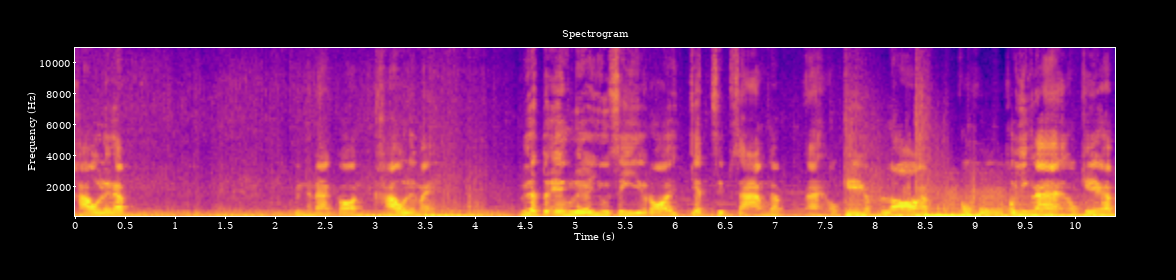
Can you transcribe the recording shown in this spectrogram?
เข้าเลยครับ คุณธนากรเข้าเลยไหมเลือดตัวเองเหลืออยู่ 473 ครับ อะ โอเคครับล่อครับ โอ้โหเขายิงแล้วฮะ โอเคครับ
